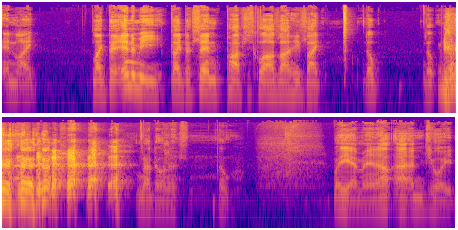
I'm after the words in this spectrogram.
and like, like the enemy, like the sin pops his claws out. And he's like, "Nope, nope." not doing this. Nope. But yeah, man, I, I enjoyed.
